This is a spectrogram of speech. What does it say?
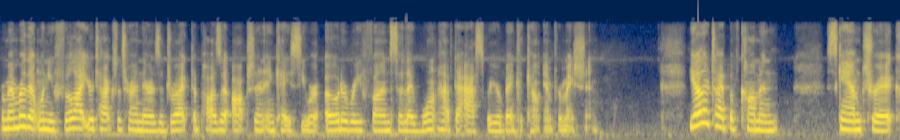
Remember that when you fill out your tax return, there is a direct deposit option in case you are owed a refund, so they won't have to ask for your bank account information. The other type of common scam trick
